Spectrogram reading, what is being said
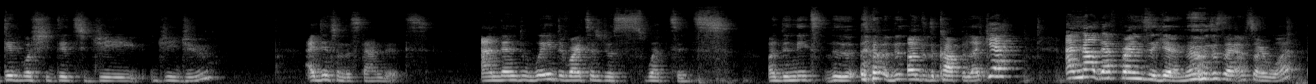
did what she did to Ji Jeju, I didn't understand it and then the way the writers just swept it underneath the under the carpet, like yeah, and now they're friends again. I'm just like, I'm sorry, what?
